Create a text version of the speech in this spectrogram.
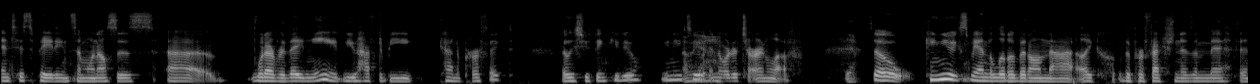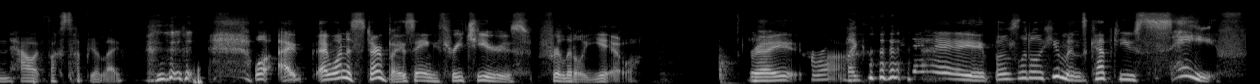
anticipating someone else's uh, whatever they need, you have to be kind of perfect, or at least you think you do. You need oh, to yeah. in order to earn love. Yeah. So, can you expand a little bit on that, like the perfectionism myth and how it fucks up your life? well, I I want to start by saying three cheers for little you right? Hurrah. Like, yay, those little humans kept you safe.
